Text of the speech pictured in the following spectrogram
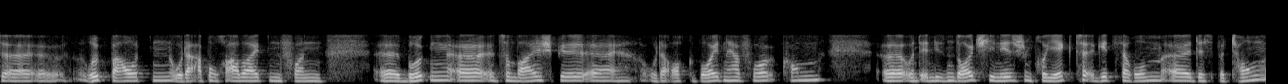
äh, Rückbauten oder Abbrucharbeiten von äh, Brücken äh, zum Beispiel äh, oder auch Gebäuden hervorkommen. Äh, und in diesem deutsch-chinesischen Projekt geht es darum, äh, das Beton,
